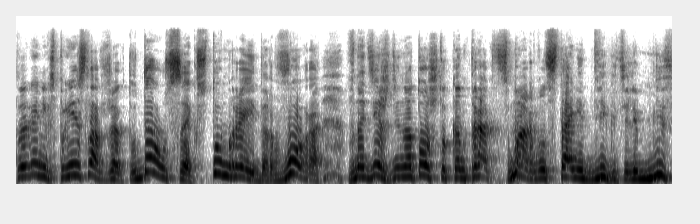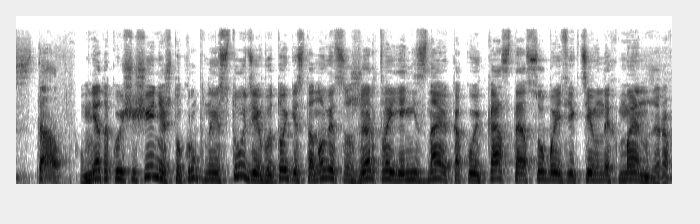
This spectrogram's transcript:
Square Enix принесла в жертву Deus Ex, Tomb Raider, Вора, в надежде на то, что контракт с Marvel станет двигателем, не стал. У меня такое ощущение, что крупные студии в итоге становятся жертвой, я не знаю, какой касты особо эффективных менеджеров,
